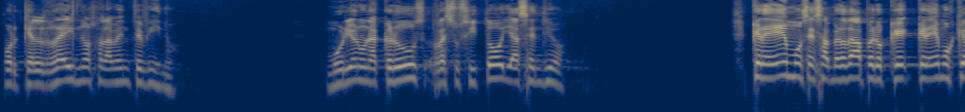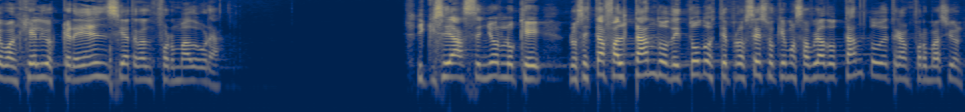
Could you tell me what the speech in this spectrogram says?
porque el rey no solamente vino, murió en una cruz, resucitó y ascendió. Creemos esa verdad, pero que creemos que Evangelio es creencia transformadora. Y quizás, Señor, lo que nos está faltando de todo este proceso que hemos hablado tanto de transformación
